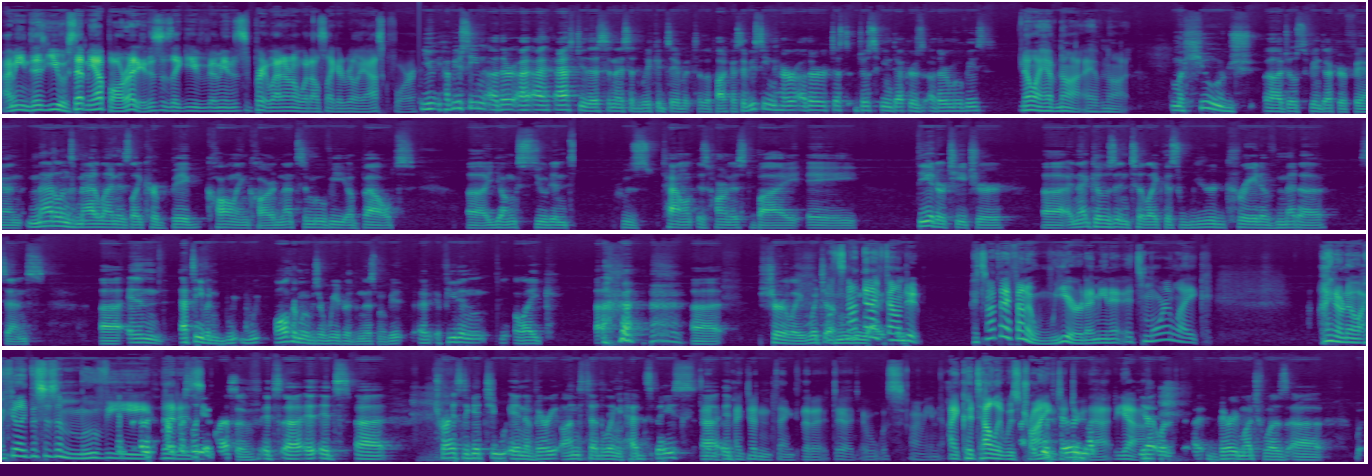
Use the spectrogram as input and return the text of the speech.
I mean, this, you have set me up already. This is like you. I mean, this is pretty. I don't know what else I could really ask for. You have you seen other? I, I asked you this, and I said we could save it to the podcast. Have you seen her other just Josephine Decker's other movies? No, I have not. I have not. I'm a huge uh, Josephine Decker fan. Madeline's Madeline is like her big calling card, and that's a movie about a young student whose talent is harnessed by a theater teacher, uh, and that goes into like this weird creative meta sense. Uh, and that's even we, we, all her movies are weirder than this movie. If you didn't like uh, Shirley, which well, it's not that I, I found think, it. It's not that I found it weird. I mean, it, it's more like I don't know. I feel like this is a movie it's, that is aggressive. It's uh, it, it's uh, tries to get you in a very unsettling headspace. Uh, it, I didn't think that it, it, it was. I mean, I could tell it was trying to do much, that. Yeah, yeah, it was uh, very much was uh,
